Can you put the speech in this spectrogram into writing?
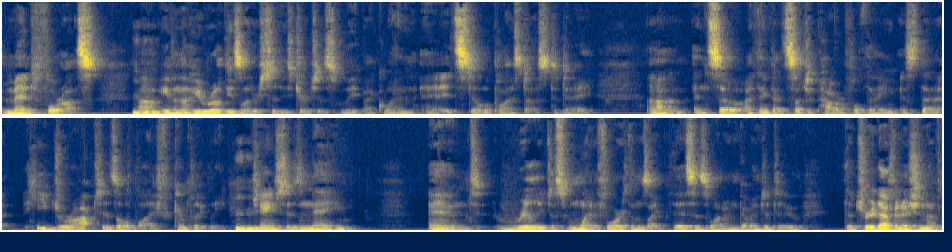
meant for us. Um, even though he wrote these letters to these churches way back when, it still applies to us today. Um, and so I think that's such a powerful thing is that he dropped his old life completely, Mhm. changed his name, and really just went forth and was like, "This is what I'm going to do." The true definition of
